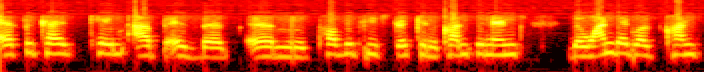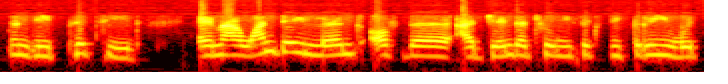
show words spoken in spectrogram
Africa came up as the um, poverty stricken continent, the one that was constantly pitied. And I one day learned of the Agenda 2063, which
